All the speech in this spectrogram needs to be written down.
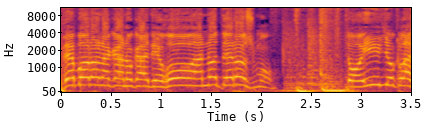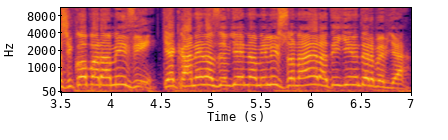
Δεν μπορώ να κάνω κάτι εγώ, ο ανώτερός μου. Το ίδιο κλασικό παραμύθι. Και κανένας δεν βγαίνει να μιλήσει στον αέρα. Τι γίνεται ρε παιδιά;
